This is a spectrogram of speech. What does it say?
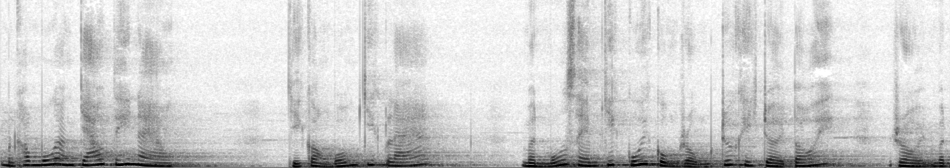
mình không muốn ăn cháo tí nào. Chỉ còn bốn chiếc lá. Mình muốn xem chiếc cuối cùng rụng trước khi trời tối, rồi mình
